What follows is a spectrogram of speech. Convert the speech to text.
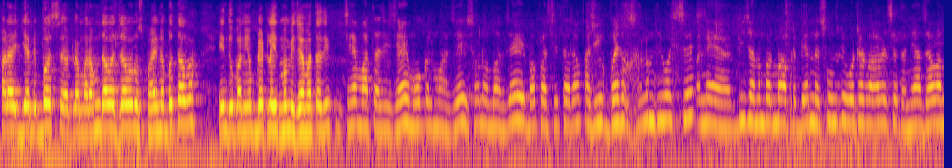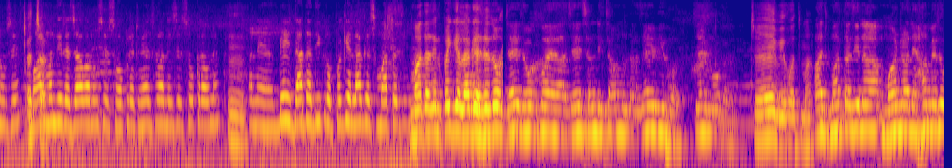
સાડા અગિયારની બસ છે એટલે અમારે અમદાવાદ જવાનું છે ભાઈને બતાવવા. ઇન્દુબાની અપડેટ લઈ મમ્મી જય માતાજી. જય માતાજી જય મોગલમાં જય સોનલમાં જય બાપા સીતારામ. આજ યુગભાઈનો જન્મ દિવસ છે અને બીજા નંબરમાં આપણે બેનને સુંદરી ઓઢાડવા આવે છે તો ત્યાં જવાનું છે. બાળ મંદિરે જવાનું છે ચોકલેટ વેચવાની છે છોકરાઓને. અને બે દાદા દીકરો પગે લાગે છે માતાજી માતાજીને પગે લાગે છે જો. જય જોગમાયા જય ચંડી ચામુંડા જય વિહોર જય મોગલ. જય વિહોતમાં. આજ માતાજીના માંડરાને સામે જો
